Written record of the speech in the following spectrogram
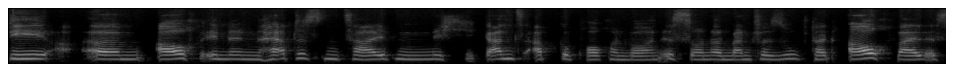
die ähm, auch in den härtesten Zeiten nicht ganz abgebrochen worden ist, sondern man versucht hat, auch weil es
